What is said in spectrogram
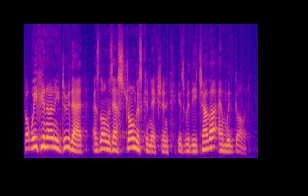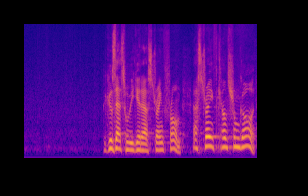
But we can only do that as long as our strongest connection is with each other and with God. Because that's where we get our strength from. Our strength comes from God.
